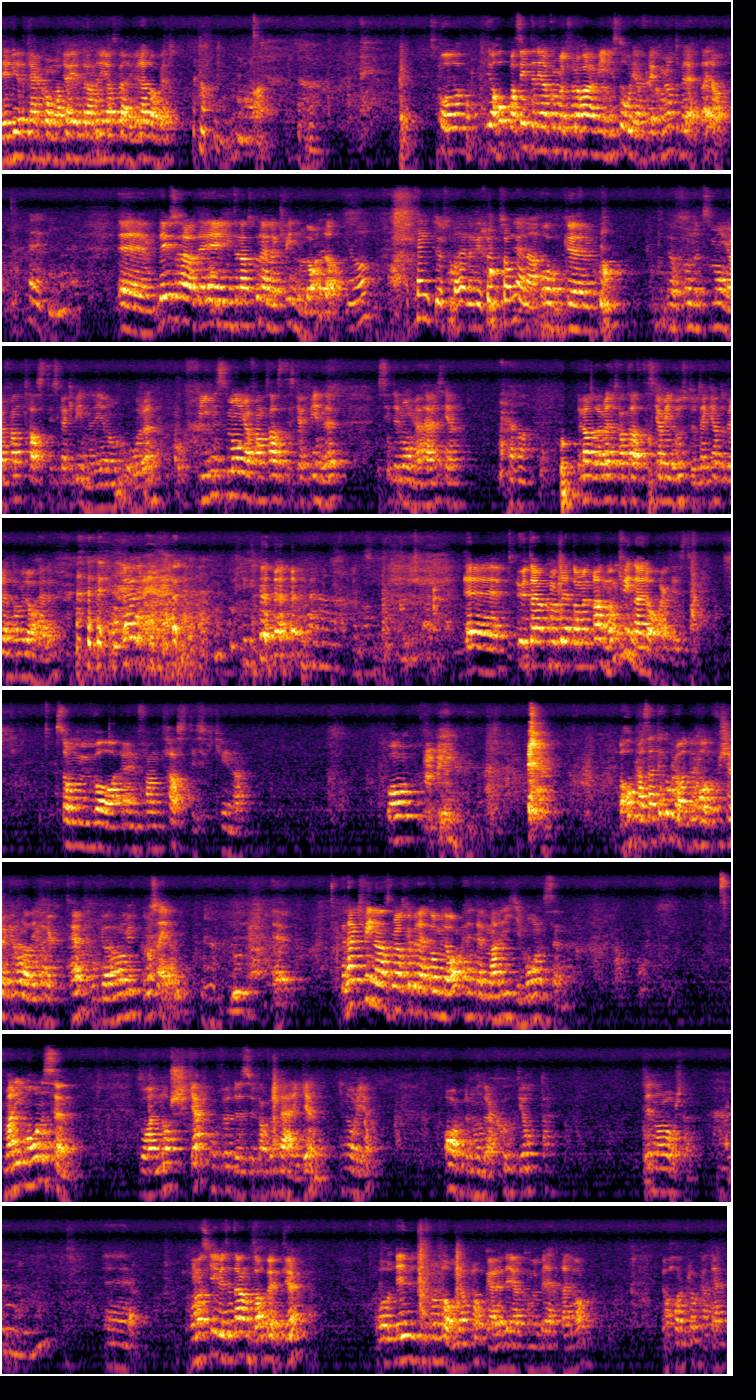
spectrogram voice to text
Det vet kanske om att jag heter Andreas Berg vid det här laget. Och jag hoppas inte ni har kommit för att höra min historia, för det kommer jag inte berätta idag. Eh, Det är ju så här att det är internationella kvinnodagen idag. Ja, jag tänkte just på det här när vi sjöng sångerna. Och eh, det har funnits många fantastiska kvinnor genom åren. Och finns många fantastiska kvinnor. Det sitter många här ser jag. Den allra mest fantastiska, min hustru, tänker jag inte berätta om idag heller. eh, utan jag kommer berätta om en annan kvinna idag faktiskt. Som var en fantastisk kvinna. Och jag hoppas att det går bra att du försöker hålla lite högt tempo, för jag har mycket att säga. Eh, Den här kvinnan som jag ska berätta om idag heter Marie Månsen. Marie Månsen var en norska. Hon föddes utanför Bergen i Norge 1878. Det är några år sedan. Eh, hon har skrivit ett antal böcker. Och det är utifrån dem jag plockade det jag kommer berätta idag. Jag har plockat det.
